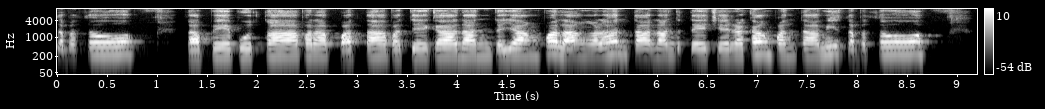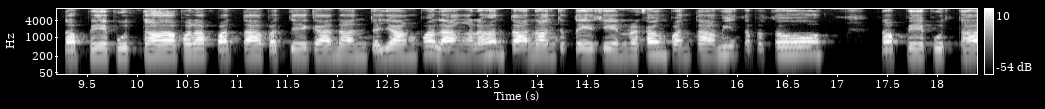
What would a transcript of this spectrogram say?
สัพโสสัพเพพุทธาพระปัตตาปัจเจกานันจะยังพลังอรหันตานันจะเตเชระคังพันธามิสัพพโส สัพเพพุทธาพระปัตตาปัจเจกานันจะยังพลังอรหันตานันจะเตเชนระคังพันธามิสัพโสสัพเพพุทธา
